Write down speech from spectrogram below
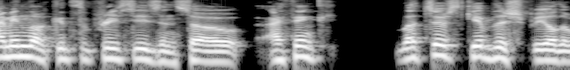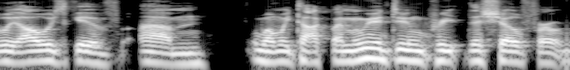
I mean, look, it's the preseason, so I think let's just give the spiel that we always give um, when we talk. I mean, we've been doing pre- this show for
